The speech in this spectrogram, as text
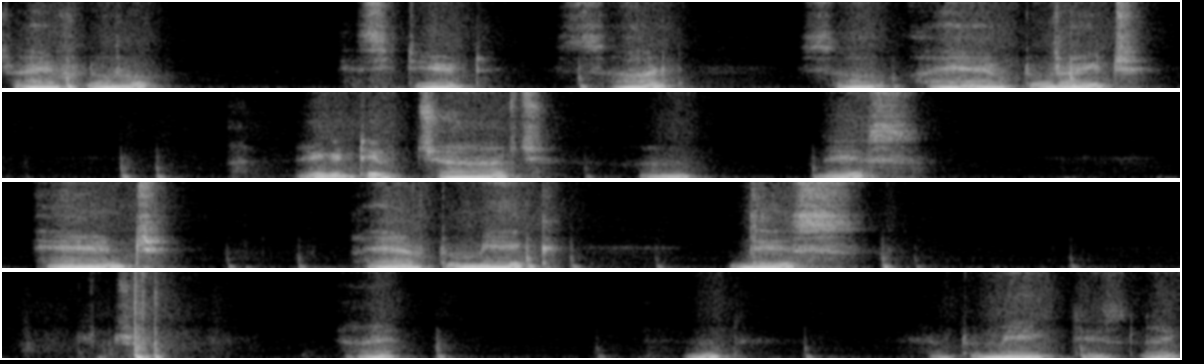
trifluoroacetate salt. So I have to write a negative charge on this and I have to make this I hmm, have to make this like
